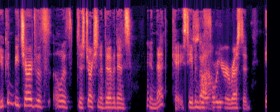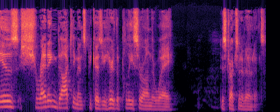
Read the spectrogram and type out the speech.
you can be charged with with destruction of evidence in that case even So- before you're arrested Is shredding documents because you hear the police are on their way destruction of evidence?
